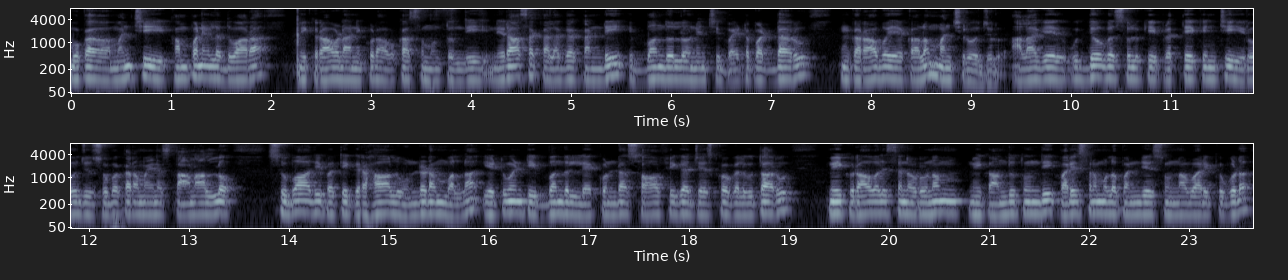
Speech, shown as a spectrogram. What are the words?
ఒక మంచి కంపెనీల ద్వారా మీకు రావడానికి కూడా అవకాశం ఉంటుంది. నిరాశ కలగకండి ఇబ్బందుల్లో నుంచి బయటపడ్డారు ఇంకా రాబోయే కాలం మంచి రోజులు. అలాగే ఉద్యోగస్తులకి ప్రత్యేకించి ఈరోజు శుభకరమైన స్థానాల్లో శుభాధిపతి గ్రహాలు ఉండడం వల్ల ఎటువంటి ఇబ్బందులు లేకుండా సాఫీగా చేసుకోగలుగుతారు. మీకు రావలసిన రుణం మీకు అందుతుంది. పరిశ్రమలో పనిచేస్తున్న వారికి కూడా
